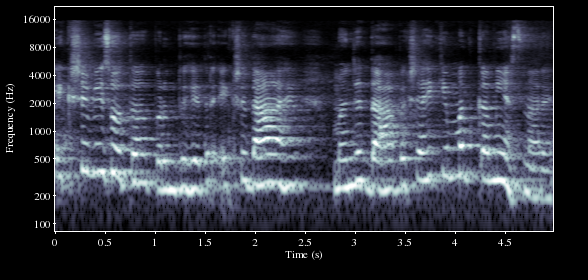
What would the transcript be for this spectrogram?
एकशे वीस होतं परंतु हे तर एकशे दहा आहे. म्हणजे दहापेक्षा ही किंमत कमी असणार आहे.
